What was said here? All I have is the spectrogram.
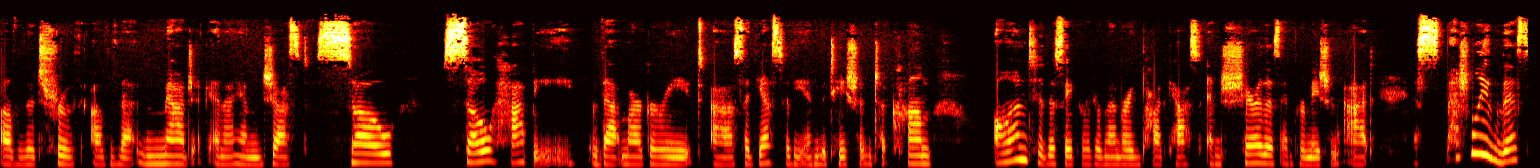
of the truth of that magic. And I am just so so happy that Marguerite uh, said yes to the invitation to come onto the Sacred Remembering podcast and share this information at especially this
